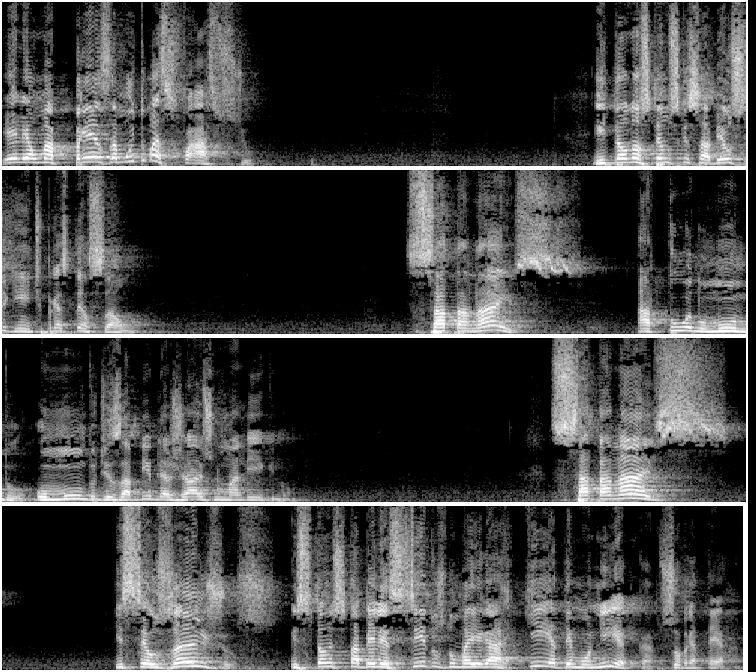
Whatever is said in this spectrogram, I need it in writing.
ele é uma presa muito mais fácil. Então nós temos que saber o seguinte, presta atenção. Satanás atua no mundo, o mundo, diz a Bíblia, jaz no maligno. Satanás e seus anjos estão estabelecidos numa hierarquia demoníaca sobre a terra.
